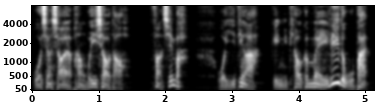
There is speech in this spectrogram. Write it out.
我向小矮胖微笑道：“放心吧，我一定啊给你挑个美丽的舞伴。”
